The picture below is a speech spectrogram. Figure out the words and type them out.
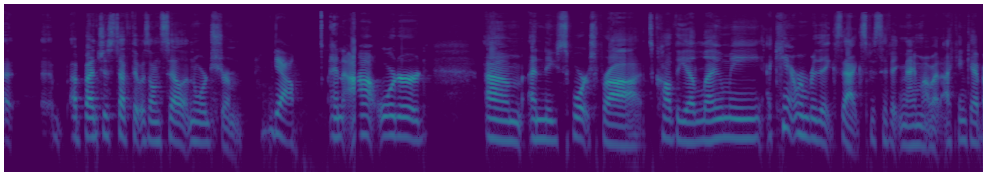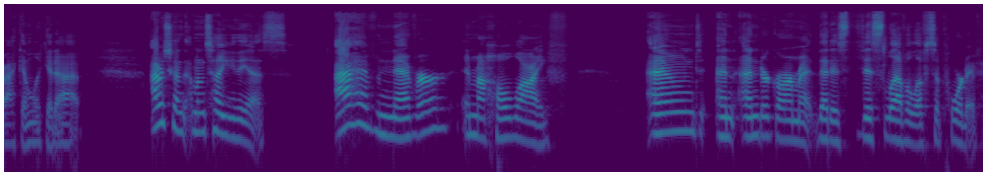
a, a bunch of stuff that was on sale at Nordstrom. Yeah. And I ordered um, a new sports bra. It's called the Elomi. I can't remember the exact specific name of it. I can go back and look it up. I'm just gonna I'm gonna tell you this. I have never in my whole life owned an undergarment that is this level of supportive.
